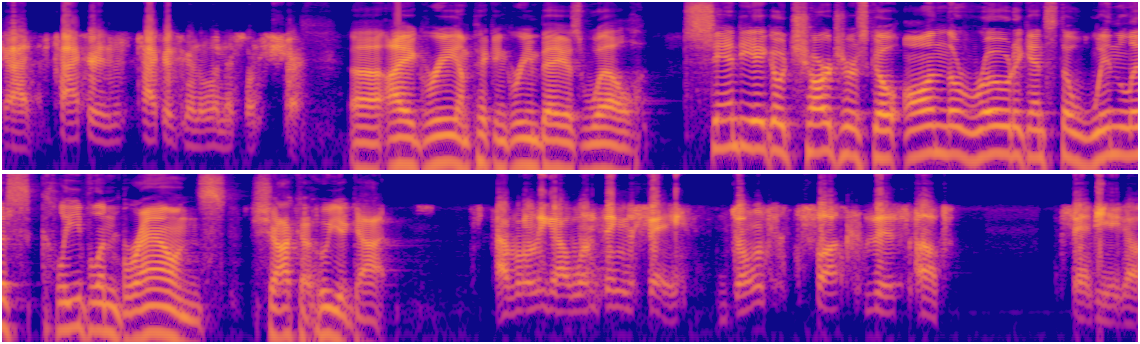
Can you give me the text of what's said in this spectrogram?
God, Packers. Packers are going to win this one for sure. Uh, I agree. I'm picking Green Bay as well. San Diego Chargers go on the road against the winless Cleveland Browns. Shaka, who you got? I've only got one thing to say. Don't fuck this up, San Diego.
